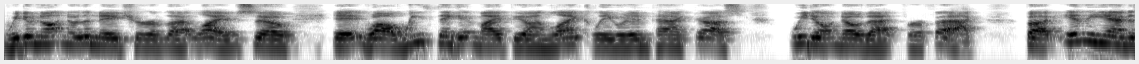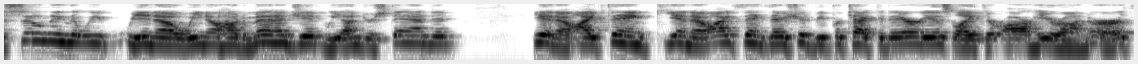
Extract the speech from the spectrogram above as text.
we do not know the nature of that life. So it, while we think it might be unlikely it would impact us, we don't know that for a fact. But in the end, assuming that we, you know, we know how to manage it, we understand it, you know, I think, you know, I think there should be protected areas like there are here on Earth.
